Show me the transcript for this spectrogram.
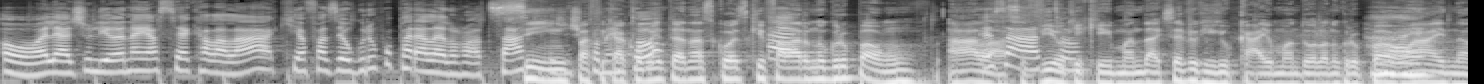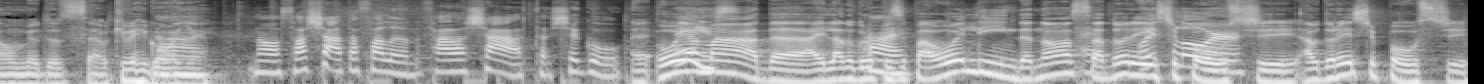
Olha, a Juliana ia ser aquela lá que ia fazer o grupo paralelo no WhatsApp. Sim, pra ficar comentou. comentando as coisas que falaram no grupão. Ah lá, Exato. você viu o que que manda, Você viu o que, que o Caio mandou lá no grupão? Ai. Ai, não, meu Deus do céu, que vergonha. Ai, nossa, a chata falando. Fala chata, chegou. É, Oi, É amada. Aí lá no grupo Ai. principal, oi, linda. Nossa, É. adorei Oi, este Flor. post. Adorei este post.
